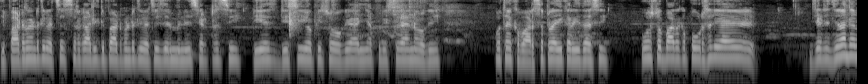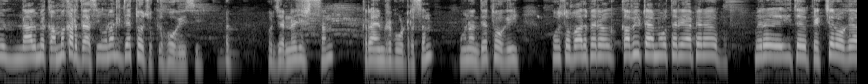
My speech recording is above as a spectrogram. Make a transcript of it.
ਡਿਪਾਰਟਮੈਂਟ ਦੇ ਵਿੱਚ ਸਰਕਾਰੀ ਡਿਪਾਰਟਮੈਂਟ ਦੇ ਵਿੱਚ ਜਿਹੜੇ ਮਿਨੀ ਸੈਕਟਰ ਸੀ ਡੀਐਸ ਡੀਸੀ ਆਫਿਸ ਹੋ ਗਿਆ ਜਾਂ ਪੁਲਿਸ ਲਾਈਨ ਹੋ ਗਈ ਉੱਥੇ ਅਖਬਾਰ ਸਪਲਾਈ ਕਰੀਦਾ ਸੀ ਉਸ ਤੋਂ ਬਾਅਦ ਕਪੂਰਥਲੇ ਆਏ ਜਿਹੜੇ ਜਿਨ੍ਹਾਂ ਦੇ ਨਾਲ ਮੈਂ ਕੰਮ ਕਰਦਾ ਸੀ ਉਹਨਾਂ ਦੀ ਡੈਥ ਹੋ ਚੁੱਕੀ ਹੋ ਗਈ ਸੀ। ਉਹ ਜਰਨਲਿਸਟ ਸਨ ਕ੍ਰਾਈਮ ਰਿਪੋਰਟਰ ਸਨ ਉਹਨਾਂ ਦੀ ਡੈਥ ਹੋ ਗਈ। ਉਸ ਤੋਂ ਬਾਅਦ ਫਿਰ ਕਾਫੀ ਟਾਈਮ ਉੱਥੇ ਰਿਹਾ ਫਿਰ ਮੇਰੇ ਇੱਥੇ ਫ੍ਰੈਕਚਰ ਹੋ ਗਿਆ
